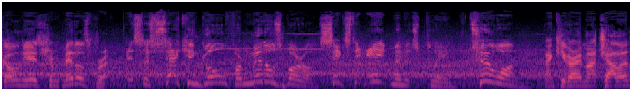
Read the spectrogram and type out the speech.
Goal news from Middlesbrough. It's the second goal for Middlesbrough. 68 minutes played. 2-1. Thank you very much, Alan.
